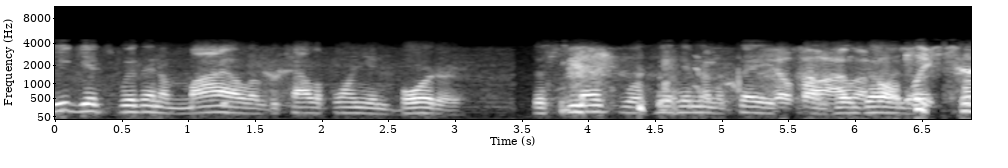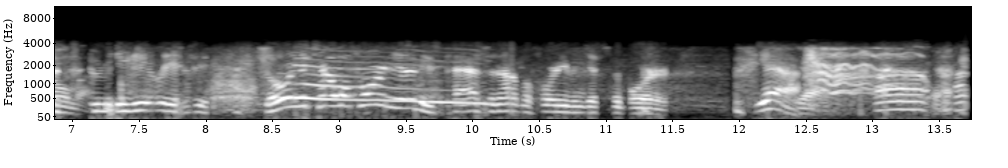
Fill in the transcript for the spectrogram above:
he gets within a mile of the Californian border, the smoke will hit him in the face He'll fall- and he'll he'll go fall into a coma. immediately as he going to California, and he's passing out before he even gets to the border. Yeah. Yeah. Uh, I,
